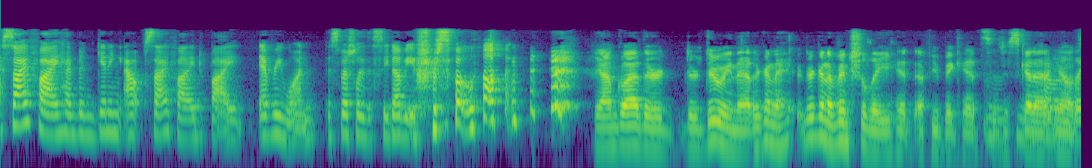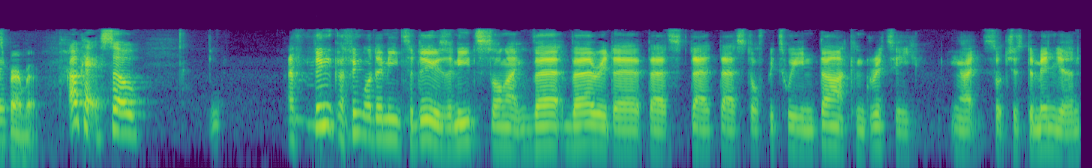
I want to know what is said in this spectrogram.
sci-fi had been getting out sci-fied by everyone, especially the CW, for so long. Yeah, I'm glad they're they're doing that. They're gonna they're gonna eventually hit a few big hits. So mm-hmm. just gotta you know experiment. okay, so I think I think what they need to do is they need to sort of like va- vary their, their their their stuff between dark and gritty. like such as Dominion,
